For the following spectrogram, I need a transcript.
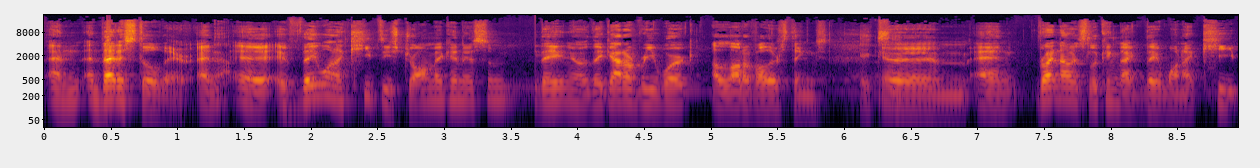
And and that is still there. And Yeah. uh, if they want to keep these draw mechanism, they you know they gotta rework a lot of other things. Exactly. Um, and right now it's looking like they want to keep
